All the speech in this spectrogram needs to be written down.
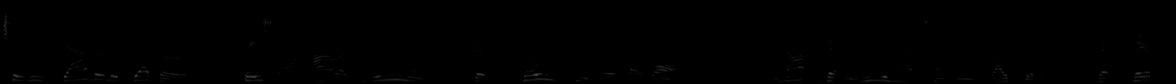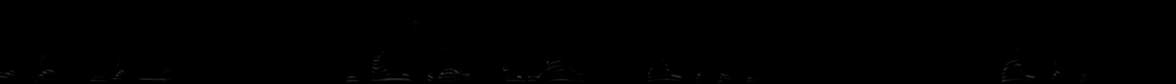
So we gather together based on our agreement that those people are wrong, not that we have something that's life giving, that they're a threat to what we know. We find this today, and to be honest, that is what killed Jesus. That is what killed Jesus.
